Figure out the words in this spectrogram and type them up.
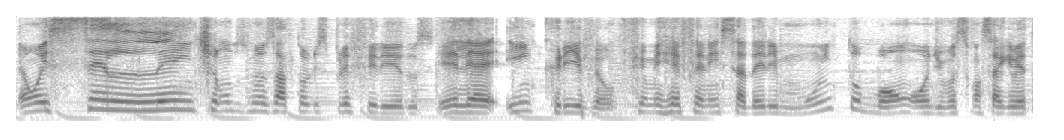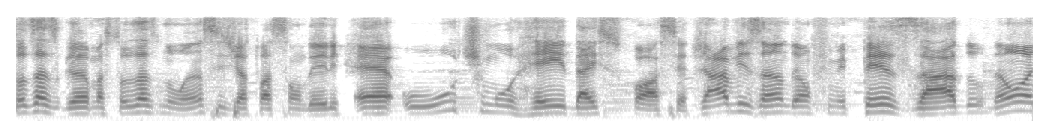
É um excelente, é um dos meus atores preferidos. Ele é incrível. Filme referência dele muito bom, onde você consegue ver todas as gamas, todas as nuances de atuação dele. É o último rei da Escócia. Já avisando, é um filme pesado. Não,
